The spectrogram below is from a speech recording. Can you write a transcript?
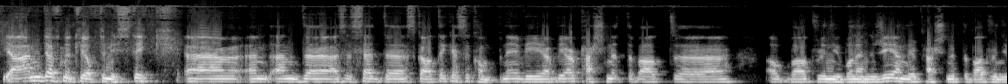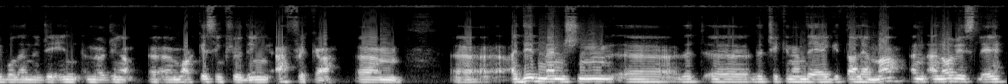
Yeah, I'm definitely optimistic. Uh, and uh, as I said, uh, Scatec as a company, we are passionate about renewable energy, and we're passionate about renewable energy in emerging markets, including Africa. Um, I did mention the chicken and the egg dilemma, and obviously,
